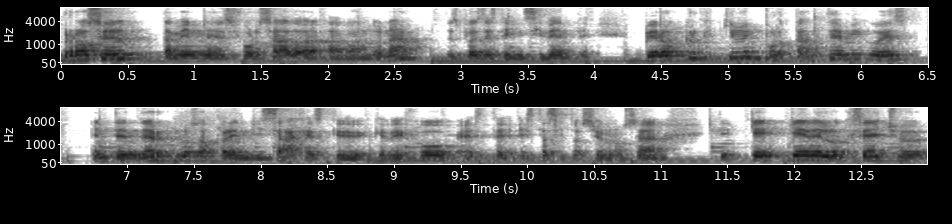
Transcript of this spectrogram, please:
Russell también es forzado a abandonar después de este incidente, pero creo que aquí lo importante, amigo, es entender los aprendizajes que, que dejó este, esta situación, o sea, qué de lo que se ha hecho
